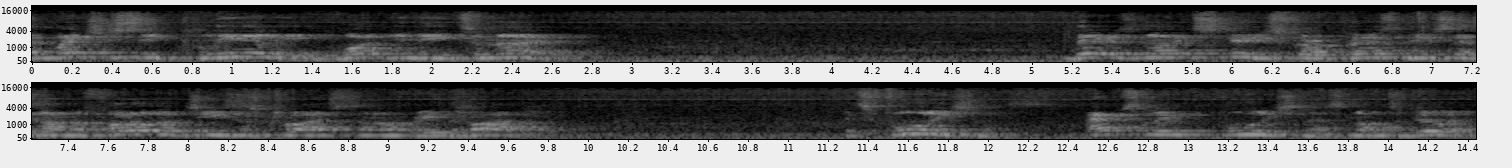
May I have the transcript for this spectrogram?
It makes you see clearly what you need to know. There is no excuse for a person who says, I'm a follower of Jesus Christ, to not read the Bible. It's foolishness, absolute foolishness not to do it.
